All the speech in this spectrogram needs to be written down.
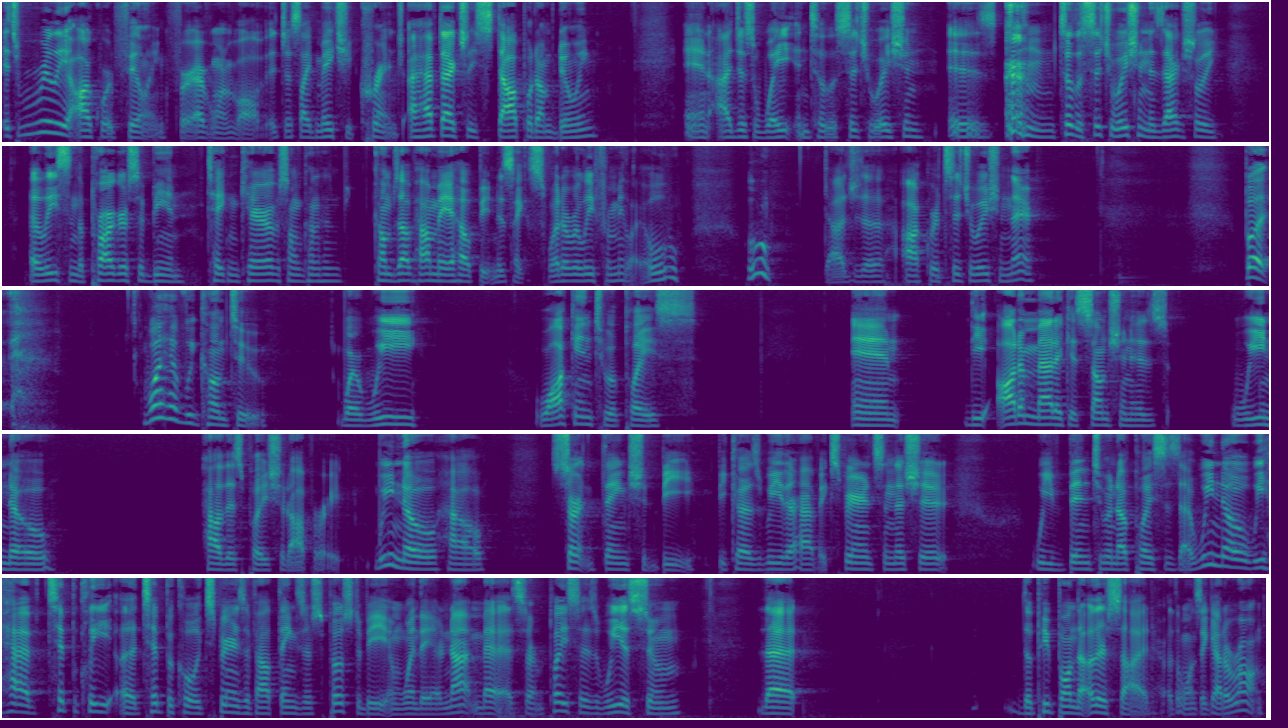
it's really awkward feeling for everyone involved. It just like makes you cringe. I have to actually stop what I'm doing and I just wait until the situation is until the situation is actually at least in the progress of being taken care of. Someone comes comes up, how may I help you? And it's like a sweater relief for me, like, oh, ooh, dodge the awkward situation there. But what have we come to where we walk into a place and the automatic assumption is we know how this place should operate. We know how certain things should be because we either have experience in this shit, we've been to enough places that we know we have typically a typical experience of how things are supposed to be. And when they are not met at certain places, we assume that the people on the other side are the ones that got it wrong.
